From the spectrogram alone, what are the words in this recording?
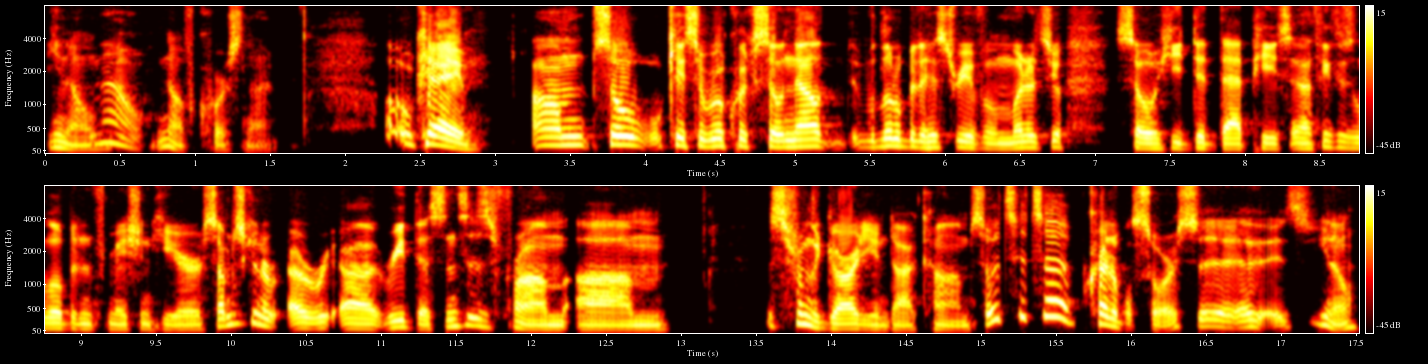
you know, No. no, of course not. Okay. Um. So okay. So real quick. So now a little bit of history of Maurizio. So he did that piece, and I think there's a little bit of information here. So I'm just gonna uh, uh, read this. This is from um, this is from the Guardian.com. So it's it's a credible source. Uh, it's you know.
